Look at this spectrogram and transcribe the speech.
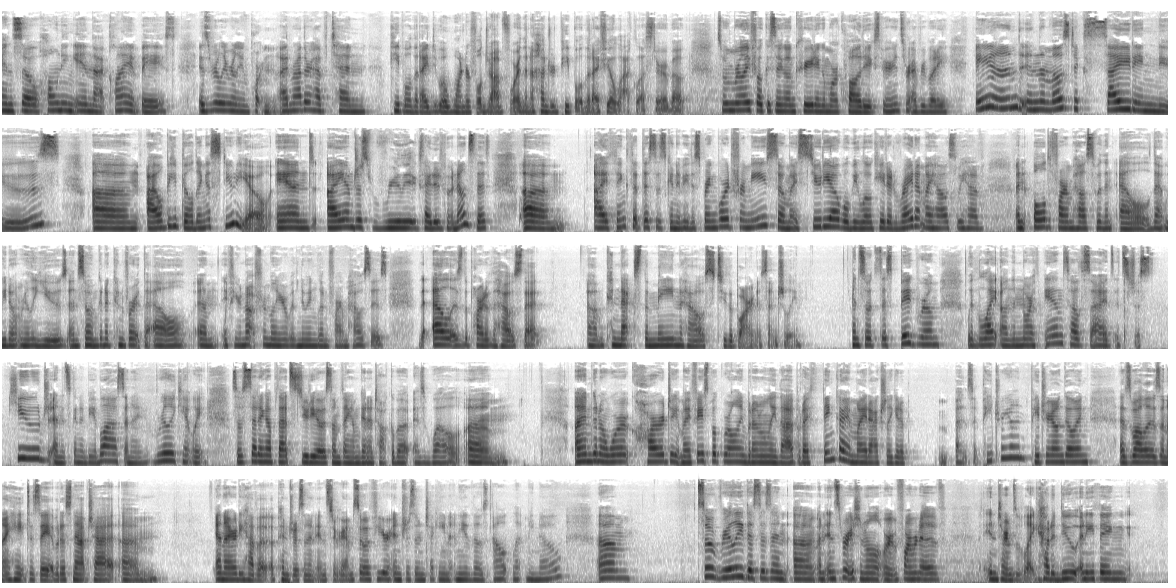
and so honing in that client base is really really important i'd rather have 10 people that I do a wonderful job for than 100 people that I feel lackluster about. So I'm really focusing on creating a more quality experience for everybody. And in the most exciting news, um, I'll be building a studio. And I am just really excited to announce this. Um, I think that this is going to be the springboard for me. So, my studio will be located right at my house. We have an old farmhouse with an L that we don't really use. And so, I'm going to convert the L. Um, if you're not familiar with New England farmhouses, the L is the part of the house that um, connects the main house to the barn, essentially. And so, it's this big room with light on the north and south sides. It's just huge and it's going to be a blast and I really can't wait. So setting up that studio is something I'm going to talk about as well. Um, I'm going to work hard to get my Facebook rolling, but not only that, but I think I might actually get a uh, is it Patreon? Patreon going as well as and I hate to say it, but a Snapchat um, and I already have a, a, Pinterest and an Instagram. So if you're interested in checking any of those out, let me know. Um, so really this isn't um, an inspirational or informative in terms of like how to do anything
